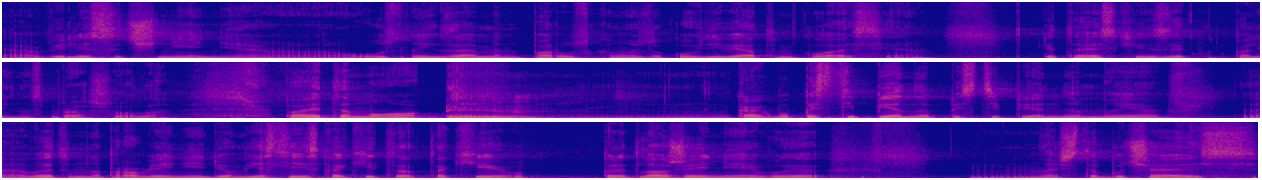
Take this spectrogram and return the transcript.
Э, ввели сочинение, э, устный экзамен по русскому языку в девятом классе, китайский язык, вот Полина спрашивала. Поэтому как бы постепенно, постепенно мы э, в этом направлении идем. Если есть какие-то такие вот предложения, и вы, значит, обучаясь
